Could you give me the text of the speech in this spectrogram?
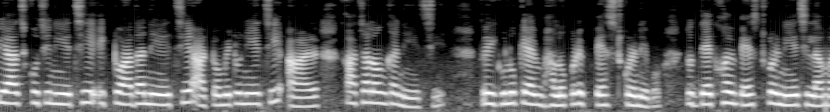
পেঁয়াজ কুচি নিয়েছি, একটু আদা নিয়েছি, আর টমেটো নিয়েছি, আর কাঁচা লঙ্কা নিয়েছি। তো এইগুলোকে আমি ভালো করে পেস্ট করে নেব। তো দেখো আমি পেস্ট করে নিয়েছিলাম।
